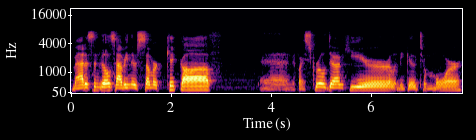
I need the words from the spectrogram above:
Madisonville's having their summer kickoff. And if I scroll down here, let me go to more.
